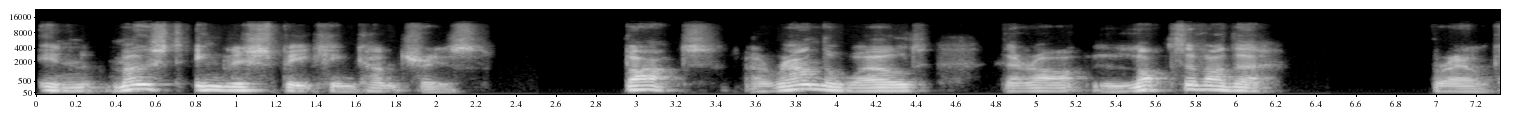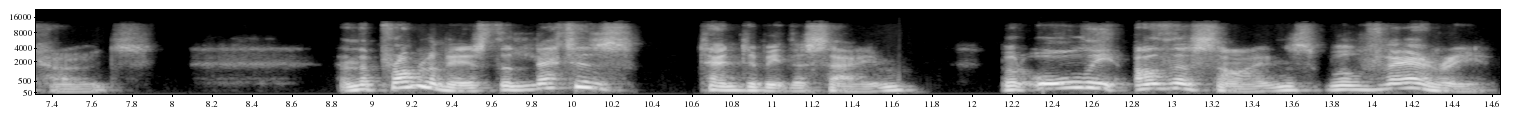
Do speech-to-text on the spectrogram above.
in most English speaking countries. But around the world, there are lots of other Braille codes. And the problem is the letters tend to be the same, but all the other signs will vary.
